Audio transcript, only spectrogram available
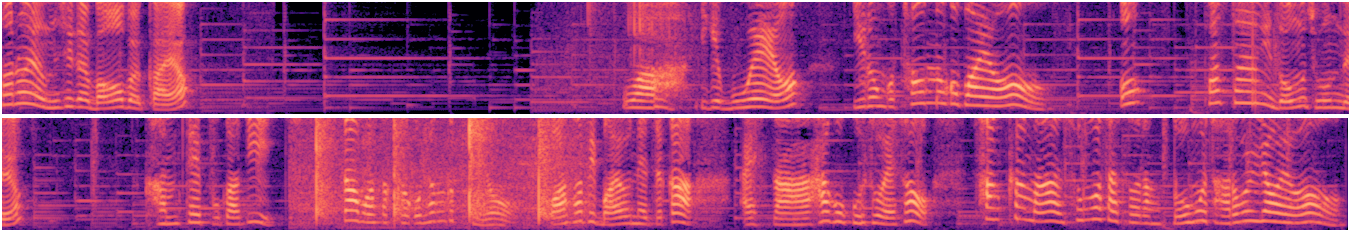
서로의 음식을 먹어볼까요? 와, 이게 뭐예요? 이런 거 처음 먹어봐요. 어? 파스타 향이 너무 좋은데요? 감태 부각이 진짜 바삭하고 향긋해요. 와사비 마요네즈가 알싸하고 고소해서 상큼한 송어 살사랑 너무 잘 어울려요.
